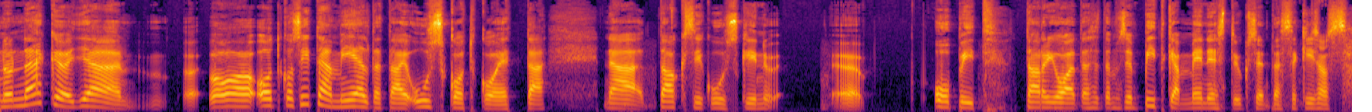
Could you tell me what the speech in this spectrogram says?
No näköjään. Ootko sitä mieltä tai uskotko, että nämä taksikuskin ö, opit tarjoaa tässä tämmöisen pitkän menestyksen tässä kisassa?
